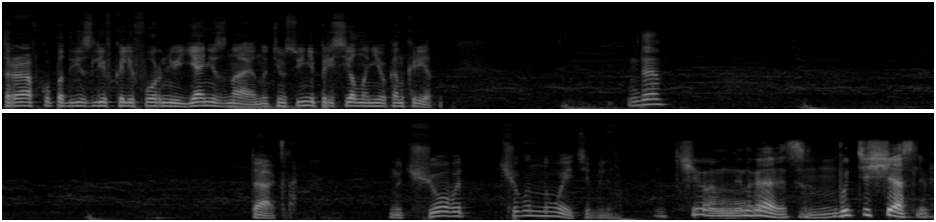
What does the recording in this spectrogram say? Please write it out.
травку подвезли в Калифорнию, я не знаю, но Тим Свини присел на нее конкретно. Да. Так. Ну чё вы, чё вы ноете, блин? Чё вам не нравится? Угу. Будьте счастливы.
